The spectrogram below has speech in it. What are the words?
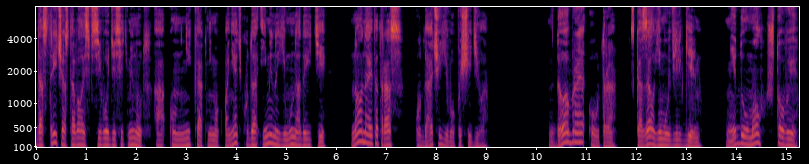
До встречи оставалось всего десять минут, а он никак не мог понять, куда именно ему надо идти. Но на этот раз удача его пощадила. «Доброе утро», — сказал ему Вильгельм. «Не думал, что вы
